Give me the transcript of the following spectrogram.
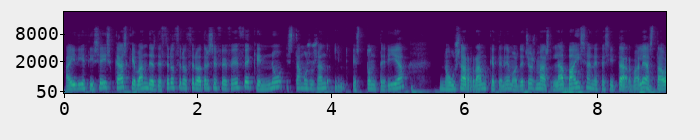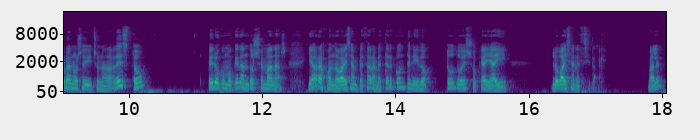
Hay 16K que van desde 000 a 3FFF que no estamos usando y es tontería no usar RAM que tenemos. De hecho es más, la vais a necesitar, ¿vale? Hasta ahora no os he dicho nada de esto. Pero como quedan dos semanas y ahora cuando vais a empezar a meter contenido, todo eso que hay ahí lo vais a necesitar. ¿Vale?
